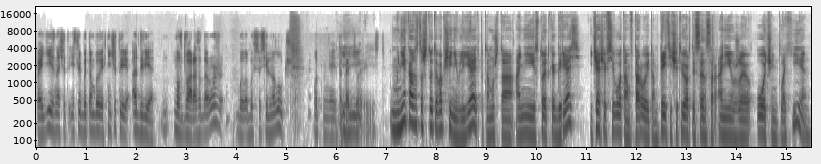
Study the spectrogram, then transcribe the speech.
По идее, значит, если бы там было их не 4, а 2, но в два раза дороже, было бы все сильно лучше. Вот у меня такая и теория есть. Мне кажется, что это вообще не влияет, потому что они стоят как грязь, и чаще всего там второй, там третий, четвертый сенсор, они уже очень плохие.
